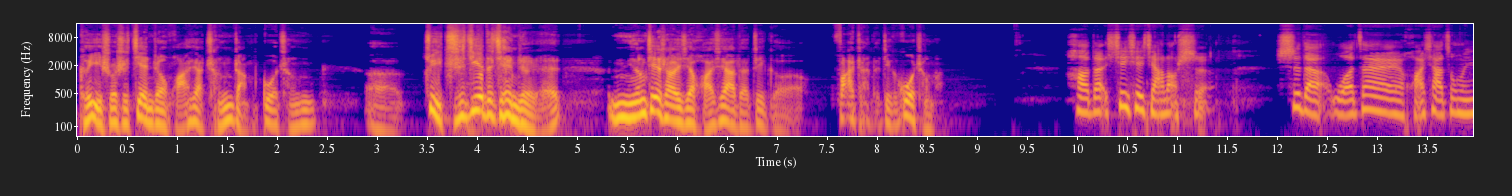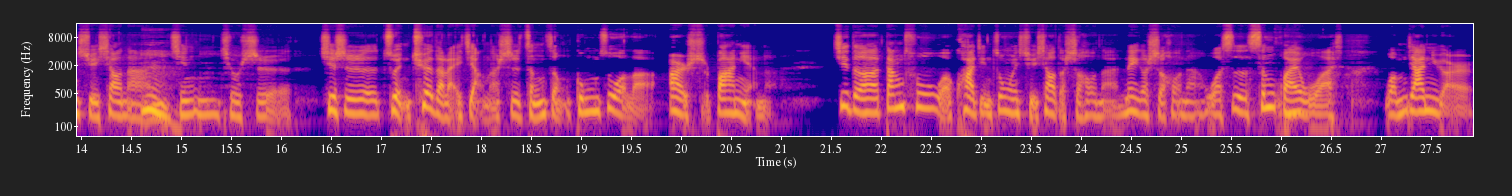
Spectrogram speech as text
可以说是见证华夏成长过程，呃，最直接的见证人。你能介绍一下华夏的这个发展的这个过程吗？好的，谢谢贾老师。是的，我在华夏中文学校呢，已经就是、嗯、其实准确的来讲呢，是整整工作了二十八年了。记得当初我跨进中文学校的时候呢，那个时候呢，我是身怀我、嗯、我们家女儿，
